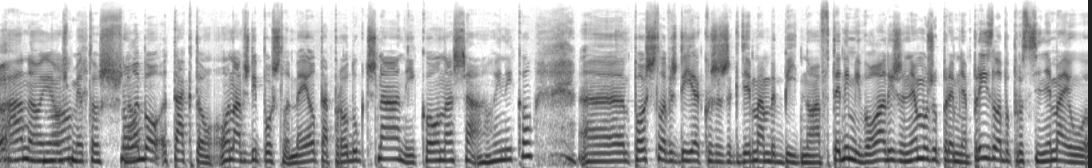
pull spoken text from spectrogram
áno, ja už mi to už... No, lebo takto, ona vždy pošle mail, tá produkčná, Nikol naša, ahoj Nikol, e, pošle vždy akože, že kde máme byť. No a vtedy mi volali, že nemôžu pre mňa prísť, lebo proste nemajú e,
